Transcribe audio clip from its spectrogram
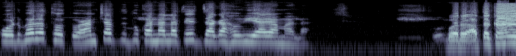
पोट भरत होतो. आमच्या दुकानाला तेच जागा हवी आहे आम्हाला. बरं आता काय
